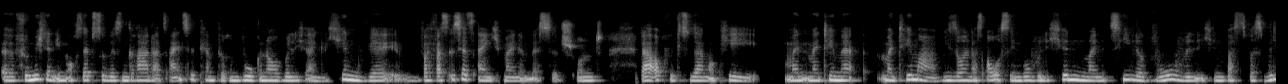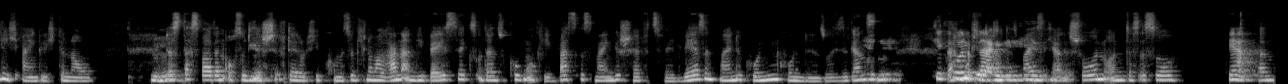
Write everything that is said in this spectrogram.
äh, für mich dann eben auch selbst zu wissen, gerade als Einzelkämpferin, wo genau will ich eigentlich hin? Wer, was, was ist jetzt eigentlich meine Message? Und da auch wirklich zu sagen, okay, mein, mein, Thema, mein Thema, wie soll das aussehen? Wo will ich hin? Meine Ziele, wo will ich hin? Was, was will ich eigentlich genau? Mhm. Das, das war dann auch so dieser Shift, der durchgekommen ist. Wirklich nochmal ran an die Basics und dann zu gucken, okay, was ist mein Geschäftsfeld? Wer sind meine Kunden, Kundinnen? So diese ganzen die Grundlagen, die weiß ich alles schon. Und das ist so, ja. Ähm,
